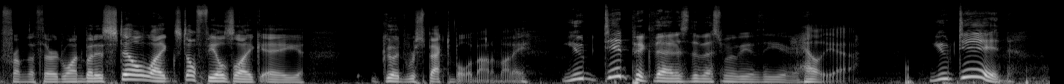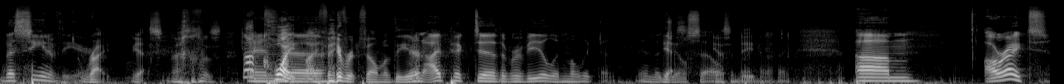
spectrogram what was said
from the third one, but is still like still feels like a good respectable amount of money. You did pick that as the best movie of the year. Hell yeah! You did. Best scene of the year. Right. Yes. Not And, quite my uh, favorite film of the year. And I picked uh, the reveal in *Malignant* in the Yes. jail cell. Yes, indeed. kind of. Um, all right,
